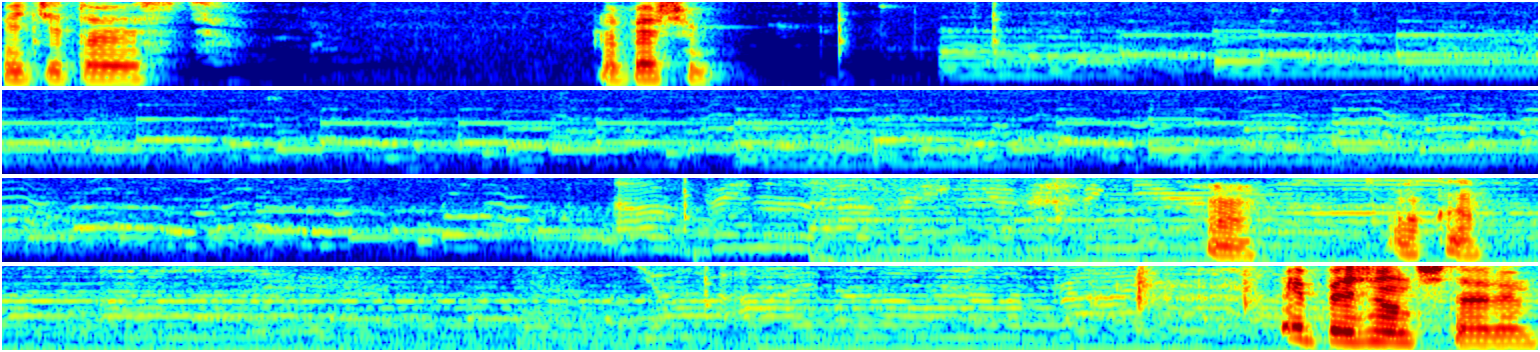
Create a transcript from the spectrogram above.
Wiecie, to jest na pierwszym. Hmm, okej. I 54.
